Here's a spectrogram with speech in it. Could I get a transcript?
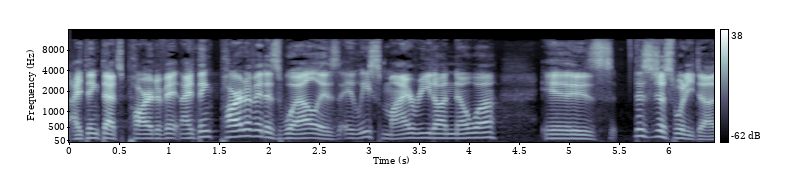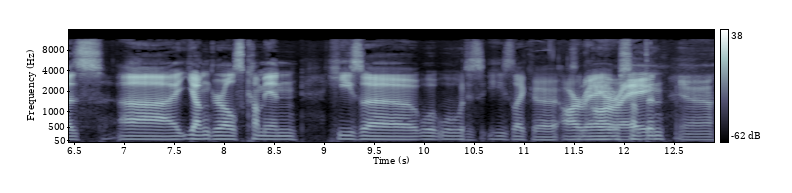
I think that's part of it, and I think part of it as well is at least my read on Noah is this is just what he does. Uh, young girls come in. He's a what, what is he's like a RA, or something Yeah.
